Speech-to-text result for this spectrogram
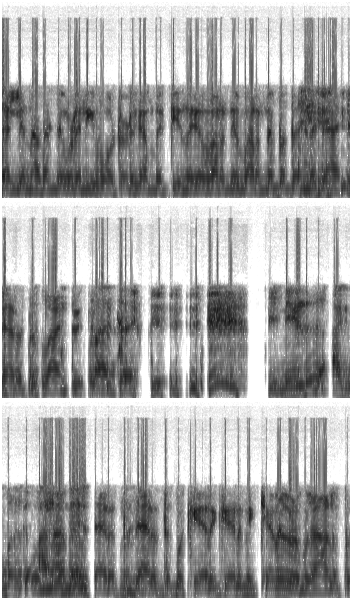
വലിയ നടന്റെ കൂടെ എനിക്ക് ഫോട്ടോ എടുക്കാൻ പറ്റി എന്നൊക്കെ പറഞ്ഞ് പറഞ്ഞപ്പോ തന്നെ ശരത്ത് ഫ്ലാറ്റ് ഫ്ലാറ്റ്. പിന്നീട് അക്ബർ ഒന്നാമത് ശരത്ത് ശരത്ത് ഇപ്പൊ കയറി കയറി നിൽക്കുകയാണെങ്കിൽ കുഴപ്പമില്ല. ആളിപ്പോ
